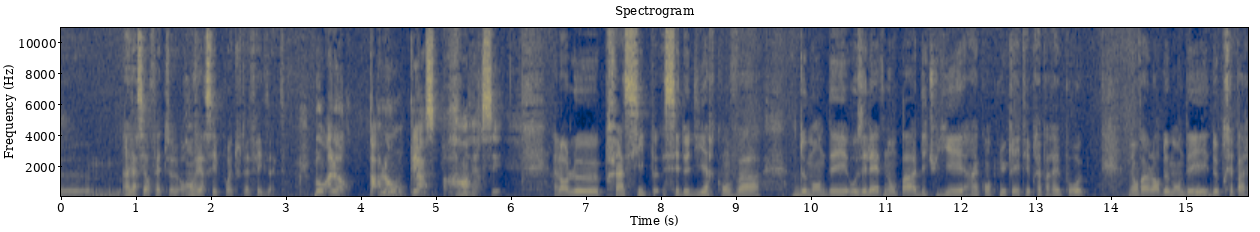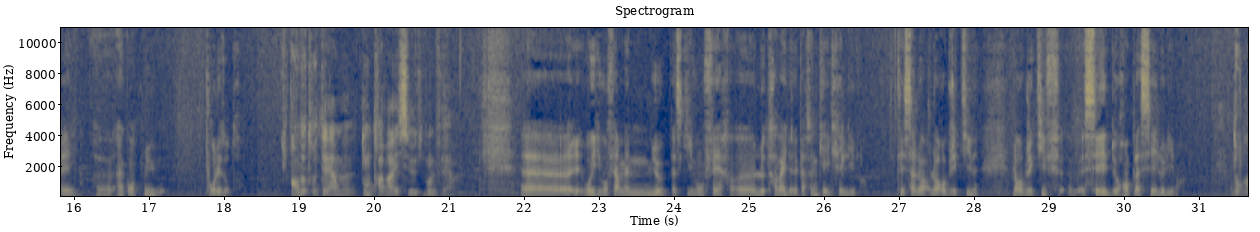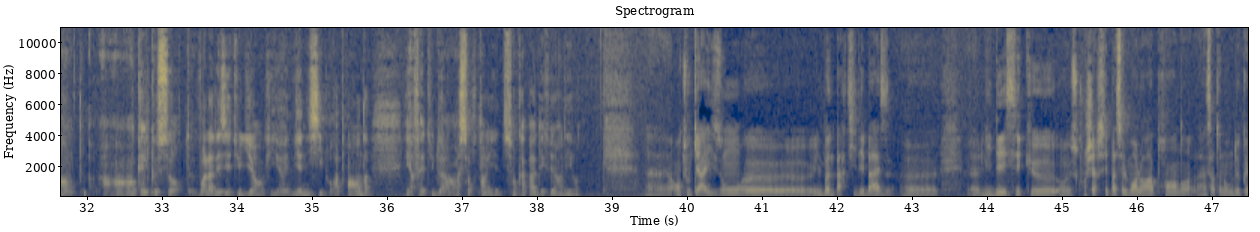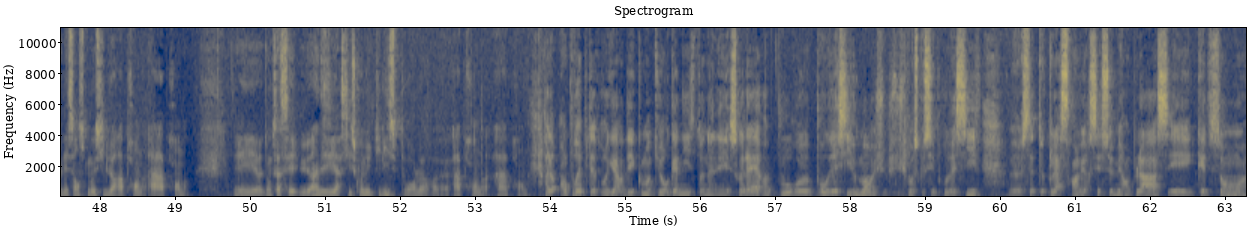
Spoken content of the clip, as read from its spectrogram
inversée, en fait renversée pour être tout à fait exact. Bon alors, parlons classe renversée. Alors le principe, c'est de dire qu'on va demander aux élèves non pas d'étudier un contenu qui a été préparé pour eux, mais on va leur demander de préparer un contenu pour les autres. En d'autres termes, ton travail, c'est eux qui vont le faire. Euh, oui, ils vont faire même mieux parce qu'ils vont faire euh, le travail de la personne qui a écrit le livre. C'est ça leur, leur, objectif. Leur objectif, c'est de remplacer le livre. Donc, en, en, en, quelque sorte, voilà des étudiants qui viennent ici pour apprendre, et en fait, en sortant, ils sont capables d'écrire un livre? Euh, en tout cas, ils ont euh, une bonne partie des bases. Euh, euh L'idée, c'est que euh, ce qu'on cherche, c'est pas seulement leur apprendre un certain nombre de connaissances, mais aussi de leur apprendre à apprendre. Et euh, donc ça, c'est un des exercices qu'on utilise pour leur apprendre à apprendre. Alors, on pourrait peut-être regarder comment tu organises ton année scolaire pour progressivement, je, je, pense que c'est progressif, cette classe renversée se met en place et quels sont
